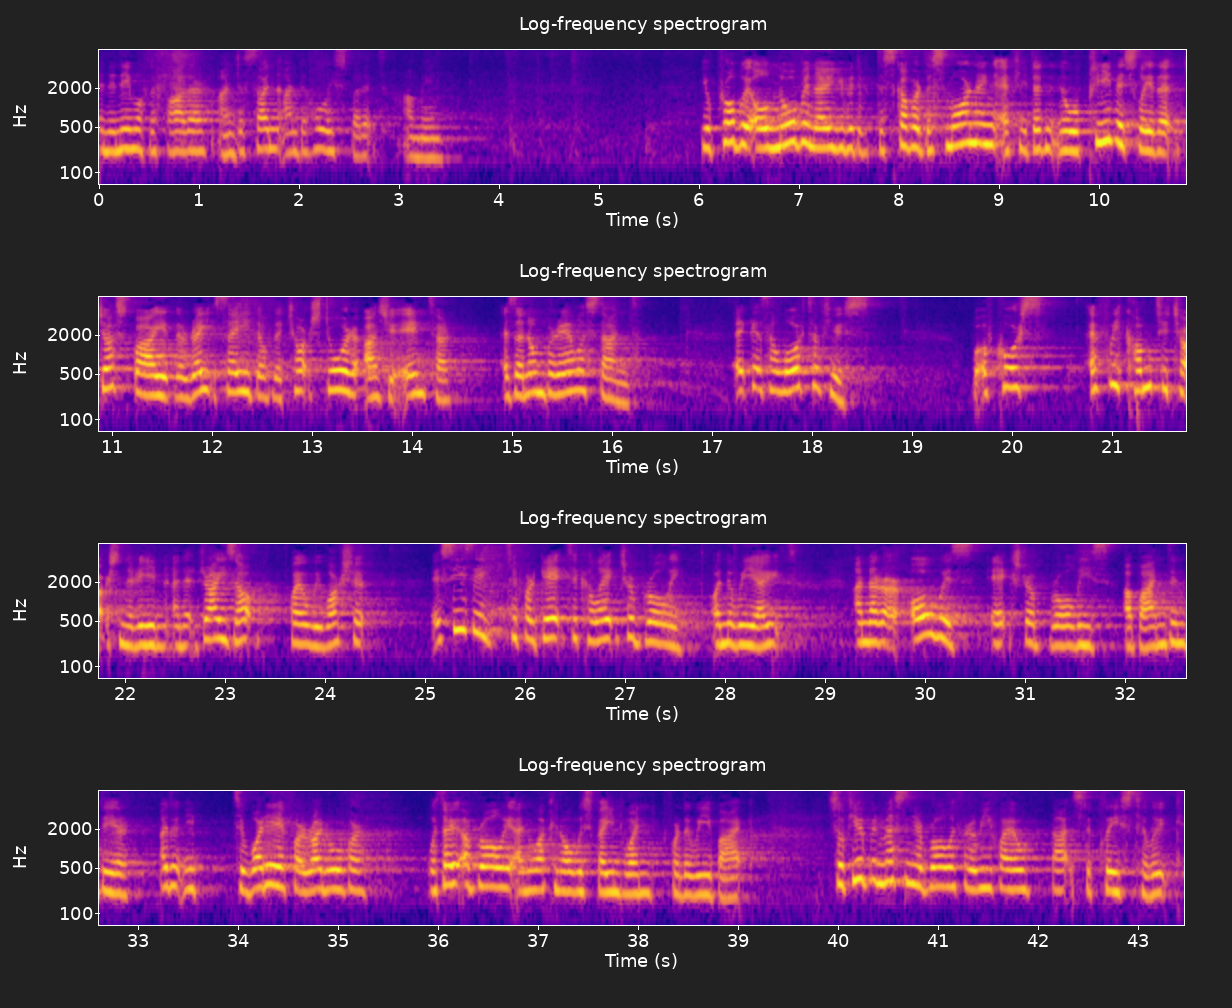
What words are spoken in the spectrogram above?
In the name of the Father, and the Son, and the Holy Spirit. Amen. You'll probably all know by now, you would have discovered this morning, if you didn't know previously, that just by the right side of the church door as you enter is an umbrella stand. It gets a lot of use. But of course, if we come to church in the rain and it dries up while we worship, it's easy to forget to collect your brolly on the way out. And there are always extra brollies abandoned there. I don't need to worry if I run over without a brolly. I know I can always find one for the way back. So if you've been missing your brolly for a wee while, that's the place to look.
